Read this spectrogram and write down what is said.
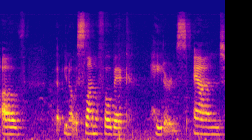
of, you know, Islamophobic haters, and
